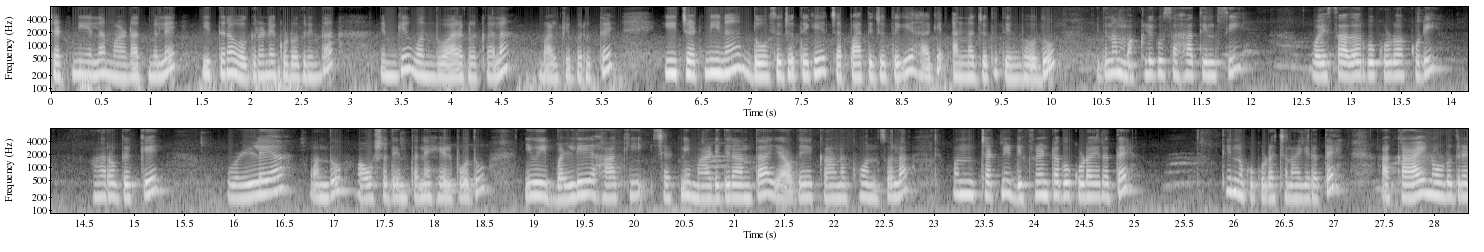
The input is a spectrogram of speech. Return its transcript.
ಚಟ್ನಿ ಎಲ್ಲ ಮಾಡಾದ್ಮೇಲೆ ಈ ಥರ ಒಗ್ಗರಣೆ ಕೊಡೋದ್ರಿಂದ ನಿಮಗೆ ಒಂದು ವಾರಗಳ ಕಾಲ ಬಾಳಿಕೆ ಬರುತ್ತೆ. ಈ ಚಟ್ನಿನ ದೋಸೆ ಜೊತೆಗೆ, ಚಪಾತಿ ಜೊತೆಗೆ ಹಾಗೆ ಅನ್ನ ಜೊತೆ ತಿನ್ಬೋದು ಇದನ್ನು ಮಕ್ಕಳಿಗೂ ಸಹ ತಿನ್ನಿಸಿ ವಯಸ್ಸಾದವ್ರಿಗೂ ಕೂಡ ಕೊಡಿ. ಆರೋಗ್ಯಕ್ಕೆ ಒಳ್ಳೆಯ ಒಂದು ಔಷಧಿ ಅಂತಲೇ ಹೇಳ್ಬೋದು. ನೀವು ಈ ಬಳ್ಳಿ ಹಾಕಿ ಚಟ್ನಿ ಮಾಡಿದ್ದೀರಾ ಅಂತ ಯಾವುದೇ ಕಾರಣಕ್ಕೂ ಅನಿಸೋಲ್ಲ. ಒಂದು ಚಟ್ನಿ ಡಿಫ್ರೆಂಟಾಗೂ ಕೂಡ ಇರುತ್ತೆ. ತಿನ್ನೋಕ್ಕೂ ಕೂಡ ಚೆನ್ನಾಗಿರುತ್ತೆ. ಆ ಕಾಯಿ ನೋಡಿದ್ರೇ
